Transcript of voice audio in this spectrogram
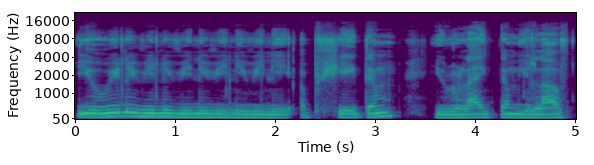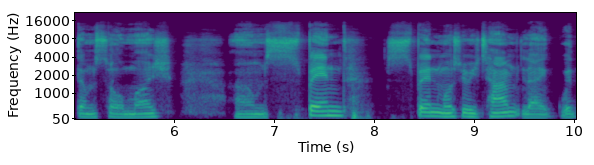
you really really really really really appreciate them you like them you love them so much um spend spend most of your time like with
